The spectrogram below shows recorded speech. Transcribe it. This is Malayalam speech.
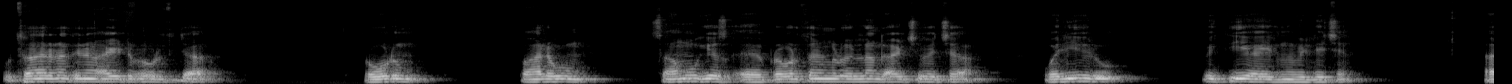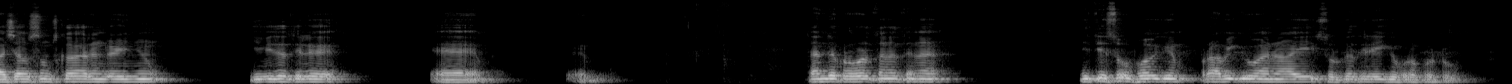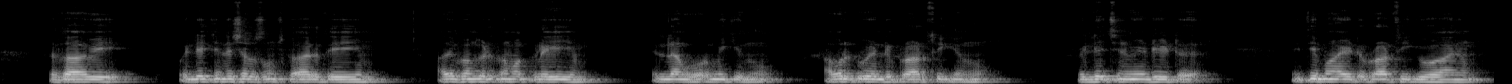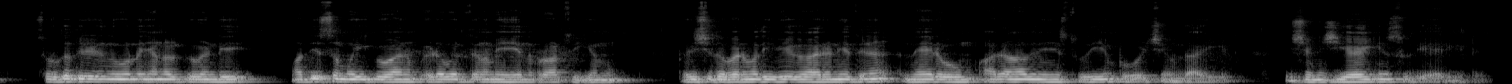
ഉദ്ധാരണത്തിനായിട്ട് പ്രവർത്തിച്ച റോഡും പാലവും സാമൂഹിക പ്രവർത്തനങ്ങളും എല്ലാം കാഴ്ചവെച്ച വലിയൊരു വ്യക്തിയായിരുന്നു വല്യച്ഛൻ. ആ ശവസംസ്കാരം കഴിഞ്ഞു ജീവിതത്തിൽ തന്റെ പ്രവർത്തനത്തിന് നിത്യസൗഭാഗ്യം പ്രാപിക്കുവാനായി സ്വർഗത്തിലേക്ക് പുറപ്പെട്ടു. കർത്താവി വല്യച്ഛന്റെ ശവസംസ്കാരത്തെയും അതിൽ പങ്കെടുത്ത മക്കളെയും എല്ലാം ഓർമ്മിക്കുന്നു. അവർക്ക് വേണ്ടി പ്രാർത്ഥിക്കുന്നു. വല്യച്ഛന് വേണ്ടിയിട്ട് നിത്യമായിട്ട് പ്രാർത്ഥിക്കുവാനും സ്വർഗത്തിലിരുന്നു കൊണ്ട് ഞങ്ങൾക്ക് വേണ്ടി മധ്യസ്ഥം വഹിക്കുവാനും ഇടവരുത്തണമേ എന്ന് പ്രാർത്ഥിക്കുന്നു. പരിശുദ്ധ പരമദിവ്യകാരുണ്യത്തിന് നേരവും ആരാധനയും സ്തുതിയും പുകഴ്ചയും ഉണ്ടായിരിക്കട്ടെ. ഈശ്വനിശിയായിരിക്കും സ്തുതിയായിരിക്കട്ടെ.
